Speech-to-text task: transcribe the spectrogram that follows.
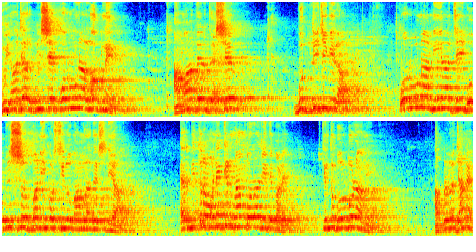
দুই হাজার বিশে করুণা লগ্নে আমাদের দেশের বুদ্ধিজীবীরা করুণা নিয়া যেই ভবিষ্যৎবাণী করছিল বাংলাদেশ নিয়া, এর ভিতরে অনেকের নাম বলা যেতে পারে। কিন্তু বলব না আমি। আপনারা জানেন,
